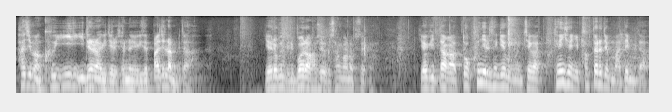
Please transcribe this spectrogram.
하지만 그 일이 일어나기 전에 저는 여기서 빠질랍니다. 여러분들이 뭐라고 하셔도 상관없어요. 여기 있다가 또 큰일 생겨보면 제가 텐션이 팍 떨어지면 안 됩니다.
